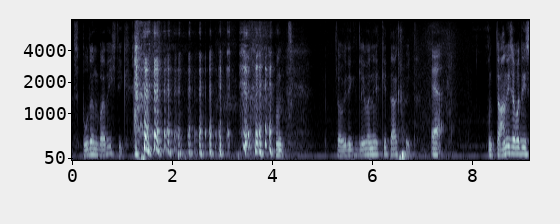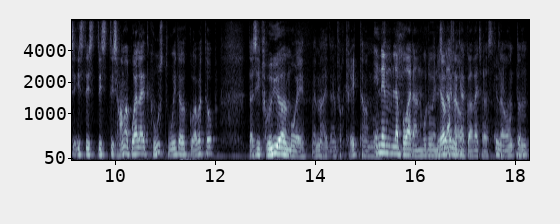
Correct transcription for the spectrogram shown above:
das Pudern war wichtig. und da habe ich lieber nicht Gitarre gespielt. Ja. Und dann ist aber das, ist das, das, das haben ein paar Leute gewusst, wo ich da gearbeitet habe, dass ich früher mal, weil wir halt einfach geredet haben. In dem Labor dann, wo du in ja, Südafrika genau, gearbeitet hast. Okay. Genau, und dann,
